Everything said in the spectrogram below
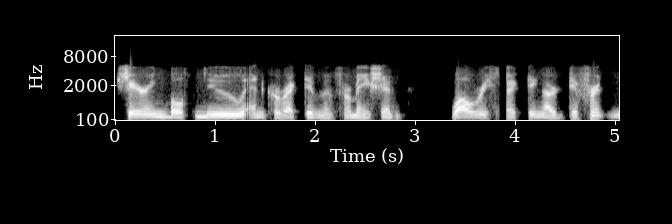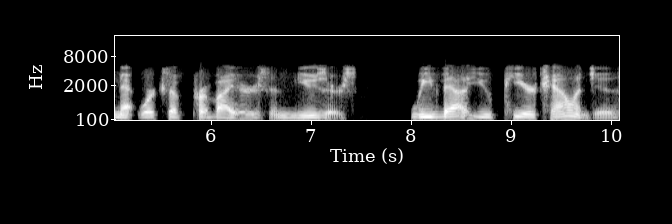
sharing both new and corrective information while respecting our different networks of providers and users. We value peer challenges,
